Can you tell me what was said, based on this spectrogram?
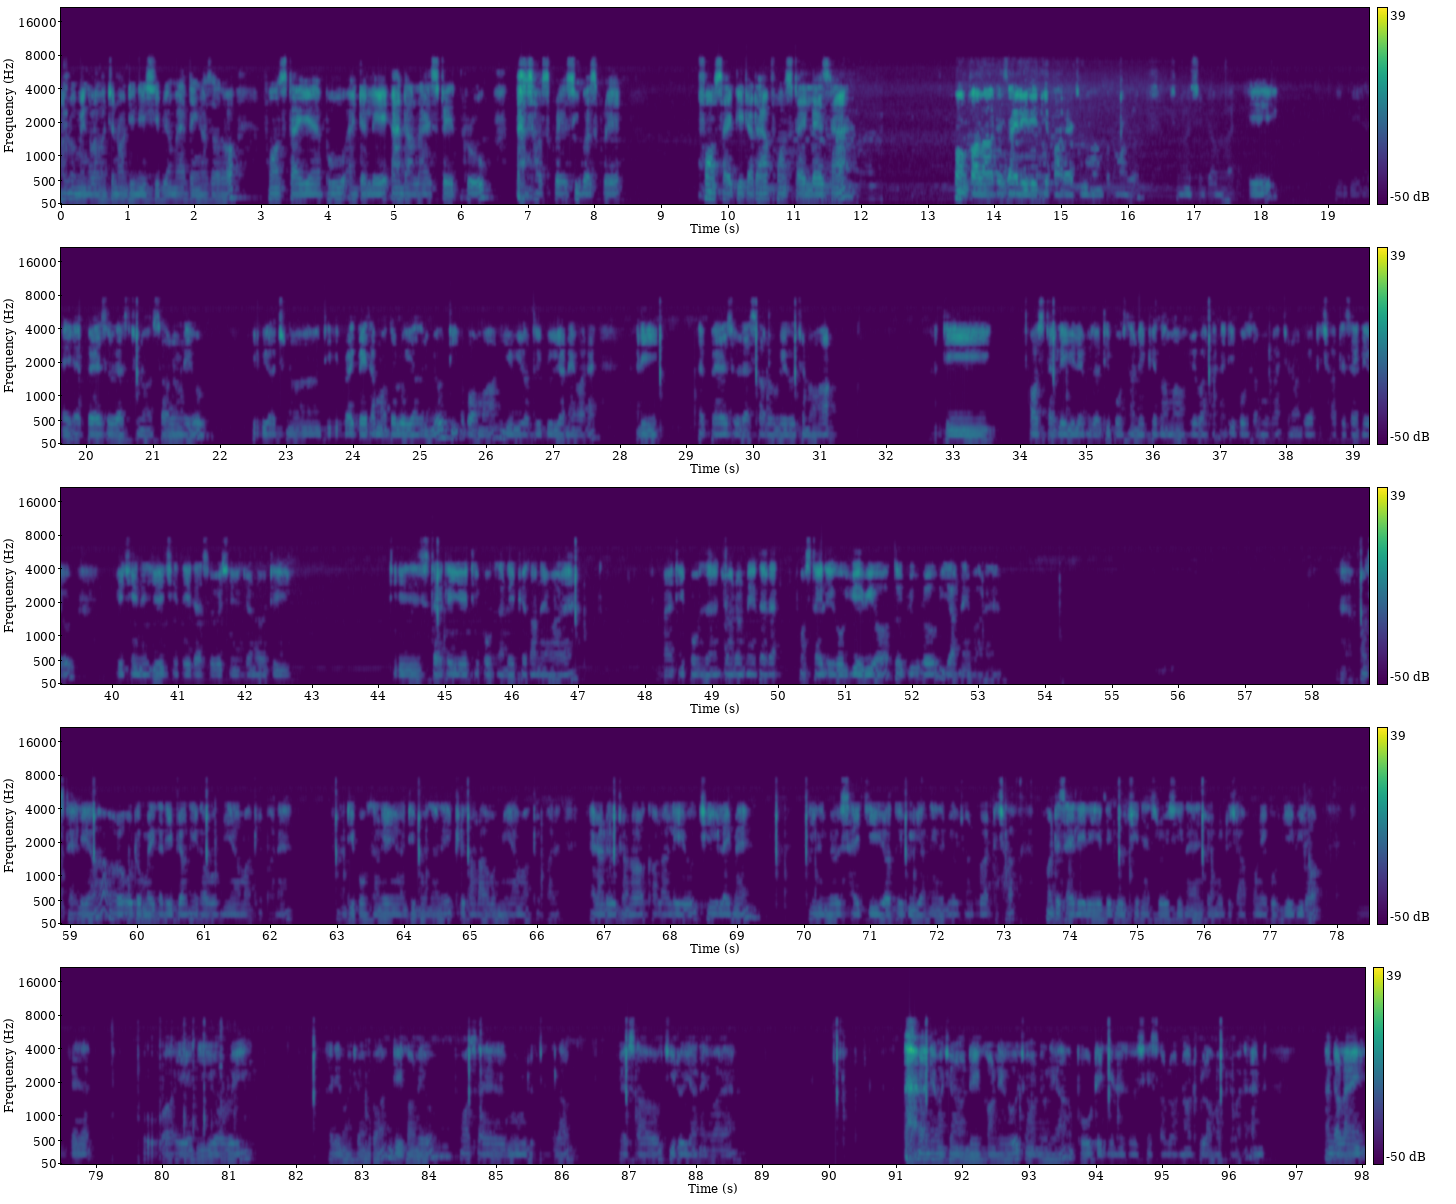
အားလုံးမင်္ဂလာပါကျွန်တော်ဒီနေ့ရှင်းပြမယ့်အသင်ကဆိုတော့ font style ရဲ့ bold underline underline straight through subscribe superscript font size greater than font style less than font color design လေးတွေဖြစ်ပါတယ်ကျွန်တော်ပထမဆုံးကျွန်တော်ရှင်းပြမယ့် A A apple ဆိုတဲ့ကျွန်တော်စာလုံးလေးကိုပြီးပြီးတော့ကျွန်တော်ဒီ right ပဲထားမှာသုံးလို့ရတယ်မျိုးဒီအပေါ်မှာယူပြီးတော့တွေ့ပြရနိုင်ပါတယ်အဲဒီ apple ဆိုတဲ့စာလုံးလေးကိုကျွန်တော်ကဒီ post style လေးရေးလိုက်ပြီးတော့ဒီပုံစံလေးဖြစ်သွားမှာဖြစ်ပါတယ်အဲ့ဒီပုံစံမျိုးကကျွန်တော်တို့တခြား design လေးကိုရေးချင်နေရေးချင်သေးတယ်ဆိုလို့ရှိရင်ကျွန်တော်ဒီဒီ style လေးရေးဒီပုံစံလေးဖြစ်သွားနိုင်ပါတယ်ဒီပုံစံကျွန်တော်တို့နေတဲ့ post style လေးကိုရွေးပြီးတော့တွေ့ပြုလို့ရနိုင်ပါတယ် font style လေးက automatically ပြောင်းနေတာကိုမြင်ရမှာဖြစ်ပါတယ်ဒီပုံစံလေးဒီပုံစံလေးဖြစ်သွားတာကိုမြင်ရမှာဖြစ်ပါတယ်အဲ့ဒါလေးကိုကျွန်တော် color လေးကိုခြေလိုက်မယ်ဒီလိုမျိုး size ကြီးရောသိပြီးရနိုင်တယ်မျိုးကျွန်တော်တို့ကတခြား font design လေးတွေသိပြီးခြေနေဆိုလို့ရှိရင်ကျွန်တော်တို့တခြား font လေးကိုရေးပြီးတော့ကျွန်တော်ဟို AAD ရော ray အဲ့ဒီမှာကျွန်တော်ကဒီကောင်လေးကို font size လို့ချင်တယ် လို့ရဲ့စာကိုကြည့်လို့ရနိုင်ပါတယ်အဲဒီမှာကျွန်တော်ဒီကောင်းလေးကိုကျွန်တော်တို့လေးကဘိုးတင်ကြည့်နေဆိုရှင်ဆောက်လို့နောက်ထပ်လောက်မှဖြစ်ပါတယ် and underline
